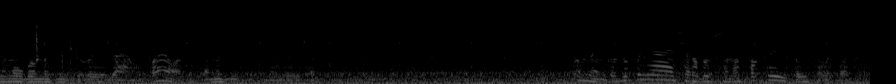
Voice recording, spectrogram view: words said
не мов би ми звідти виїжджаємо. Поняла? Тобто ми звідси будемо виїжджати. Повненько зупиняйся, роби все навпаки і поїхали завтра.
